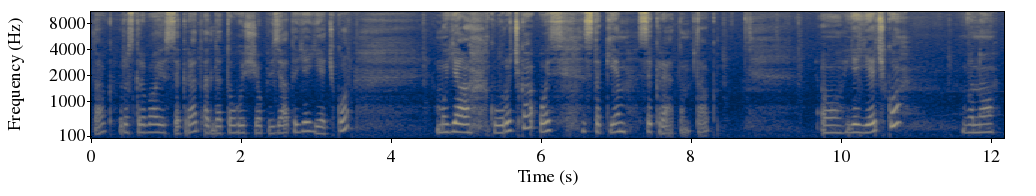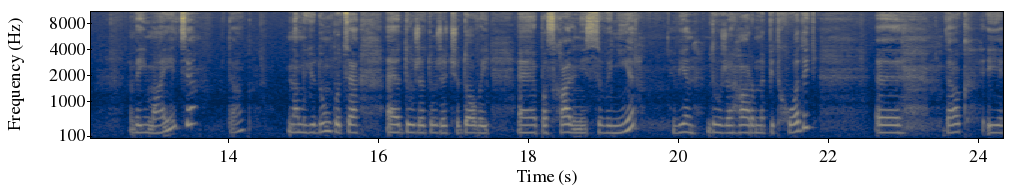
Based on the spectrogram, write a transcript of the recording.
Так, розкриваю секрет, а для того, щоб взяти яєчко, моя курочка ось з таким секретом. Так. Яєчко, воно виймається. Так. На мою думку, це е, дуже-дуже чудовий е, пасхальний сувенір. Він дуже гарно підходить. Е, Так, і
